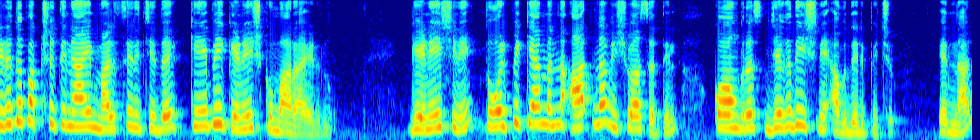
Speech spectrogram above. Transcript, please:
ഇടതുപക്ഷത്തിനായി മത്സരിച്ചത് കെ ബി ഗണേഷ് കുമാർ ആയിരുന്നു ഗണേശിനെ തോൽപ്പിക്കാമെന്ന ആത്മവിശ്വാസത്തിൽ കോൺഗ്രസ് ജഗദീഷിനെ അവതരിപ്പിച്ചു. എന്നാൽ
